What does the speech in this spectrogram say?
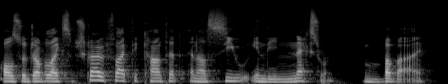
Also drop a like, subscribe if you like the content, and I'll see you in the next one. Bye-bye.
